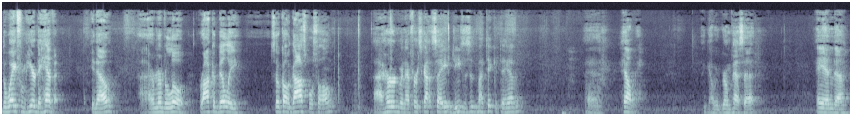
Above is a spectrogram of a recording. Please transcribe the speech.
the way from here to heaven. You know, I remember a little rockabilly so called gospel song I heard when I first got saved Jesus is my ticket to heaven. Uh, help me. I think I've grown past that. And uh,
